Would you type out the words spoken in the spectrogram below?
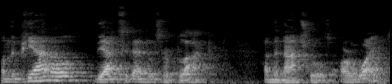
On the piano, the accidentals are black and the naturals are white.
